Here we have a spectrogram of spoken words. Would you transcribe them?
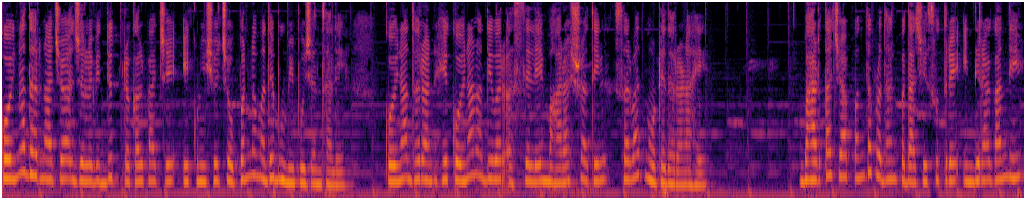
कोयना धरणाच्या जलविद्युत प्रकल्पाचे एकोणीसशे चोपन्नमध्ये भूमिपूजन झाले. कोयना धरण हे कोयना नदीवर असलेले महाराष्ट्रातील सर्वात मोठे धरण आहे. भारताच्या पंतप्रधानपदाची सूत्रे इंदिरा गांधी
